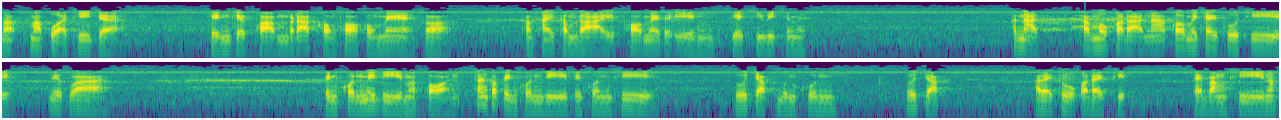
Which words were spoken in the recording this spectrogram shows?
มากมากกว่าที่จะเห็นแก่ความรักของพ่อของแม่ก็ทำให้ทำร้ายพ่อแม่ตัวเองเสียชีวิตใช่ไหมขนาดพระโมคคัลลานะก็ไม่ใช่ผู้ที่เรียกว่า เป็นคนไม่ดีมาก่อน ท่านก็เป็นคนดีเป็นคนที่รู้จักบุญคุณ รู้จักอะไรถูกอะไรผิด แต่บางทีเนาะ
